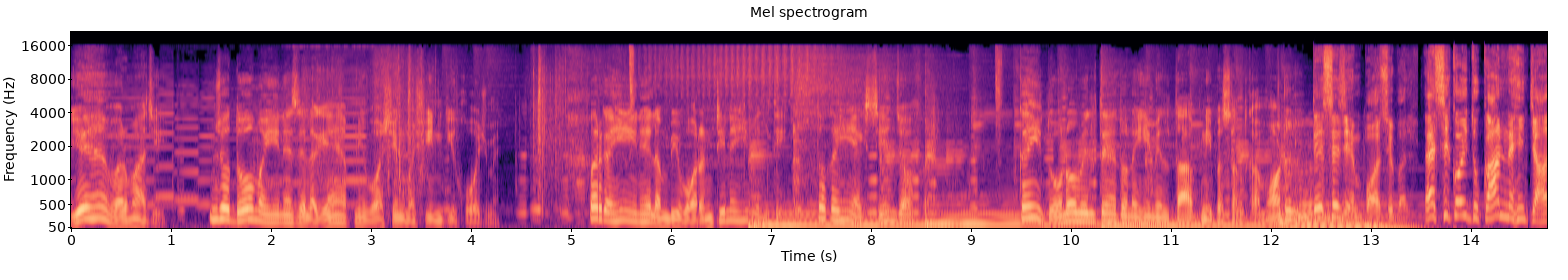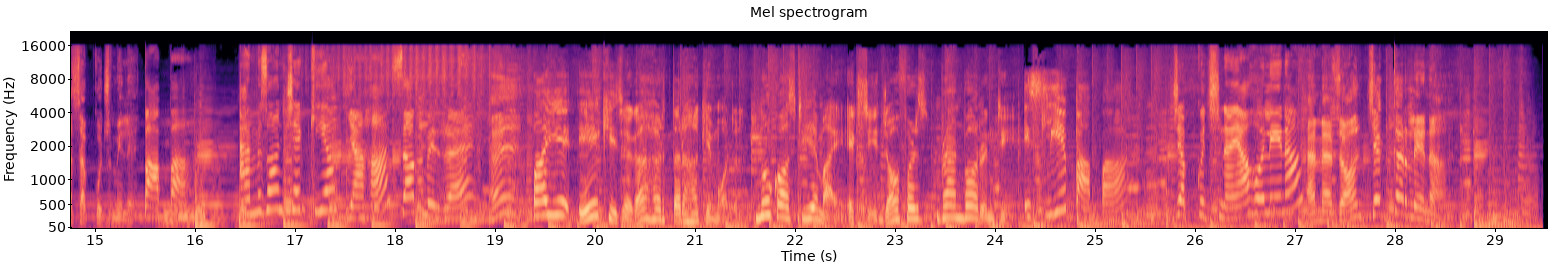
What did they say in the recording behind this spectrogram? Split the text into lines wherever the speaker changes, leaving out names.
ये है वर्मा जी जो दो महीने से लगे हैं अपनी वॉशिंग मशीन की खोज में। पर कहीं इन्हें लंबी वारंटी नहीं मिलती तो कहीं एक्सचेंज ऑफ़र कहीं दोनों मिलते हैं तो नहीं मिलता अपनी पसंद का मॉडल
दिस इज़ इम्पॉसिबल ऐसी कोई दुकान नहीं जहाँ सब कुछ मिले।
पापा अमेजोन चेक किया? यहाँ सब मिल रहा है।
है?
पाइए एक ही जगह हर तरह के model no cost E M I exchange offers brand warranty
इसलिए पापा जब कुछ नया हो लेना।
अमेजोन चेक कर लेना।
